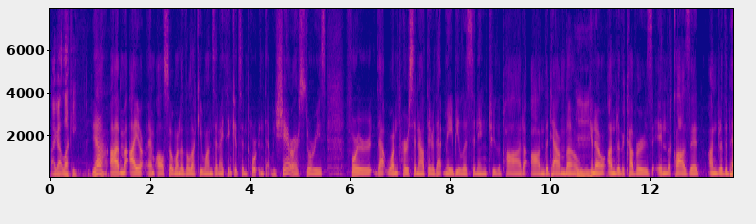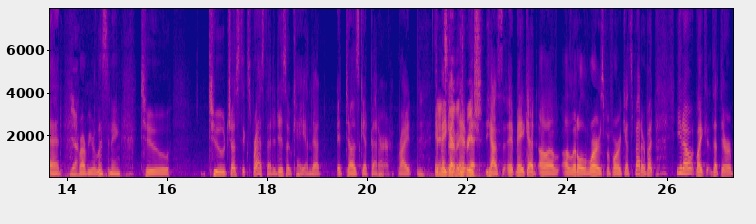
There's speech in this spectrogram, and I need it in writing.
I got lucky. Yeah, um, I am also one of the lucky ones, and I think it's important that we share our stories for that one person out there that may be listening to the pod on the down low, Mm-hmm. you know, under the covers, in the closet, under the bed, Yeah. wherever you're listening, to to just express that it is okay and that it does get better, right? It Mm. Dan Savage, it- preach. it- yes, it may get a, a little worse before it gets better, but you know, like that there are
